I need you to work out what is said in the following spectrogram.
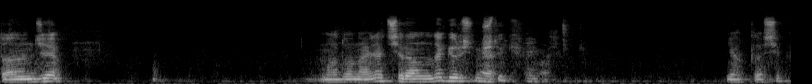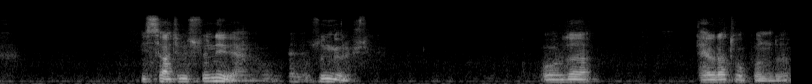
Daha önce Madonna'yla Çırağanlı'da görüşmüştük. Evet. Yaklaşık bir saatin üstündeydi yani. Evet. Uzun görüştük. Orada Tevrat okundu.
